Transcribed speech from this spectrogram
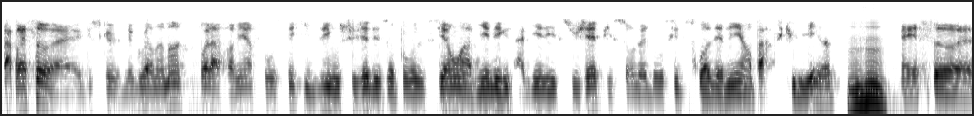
après ça, euh, puisque le gouvernement, c'est pas la première fausseté qu'il dit au sujet des oppositions à bien des, à bien des sujets, puis sur le dossier du troisième lien en particulier. Là. Mhm. Mais ça, euh,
